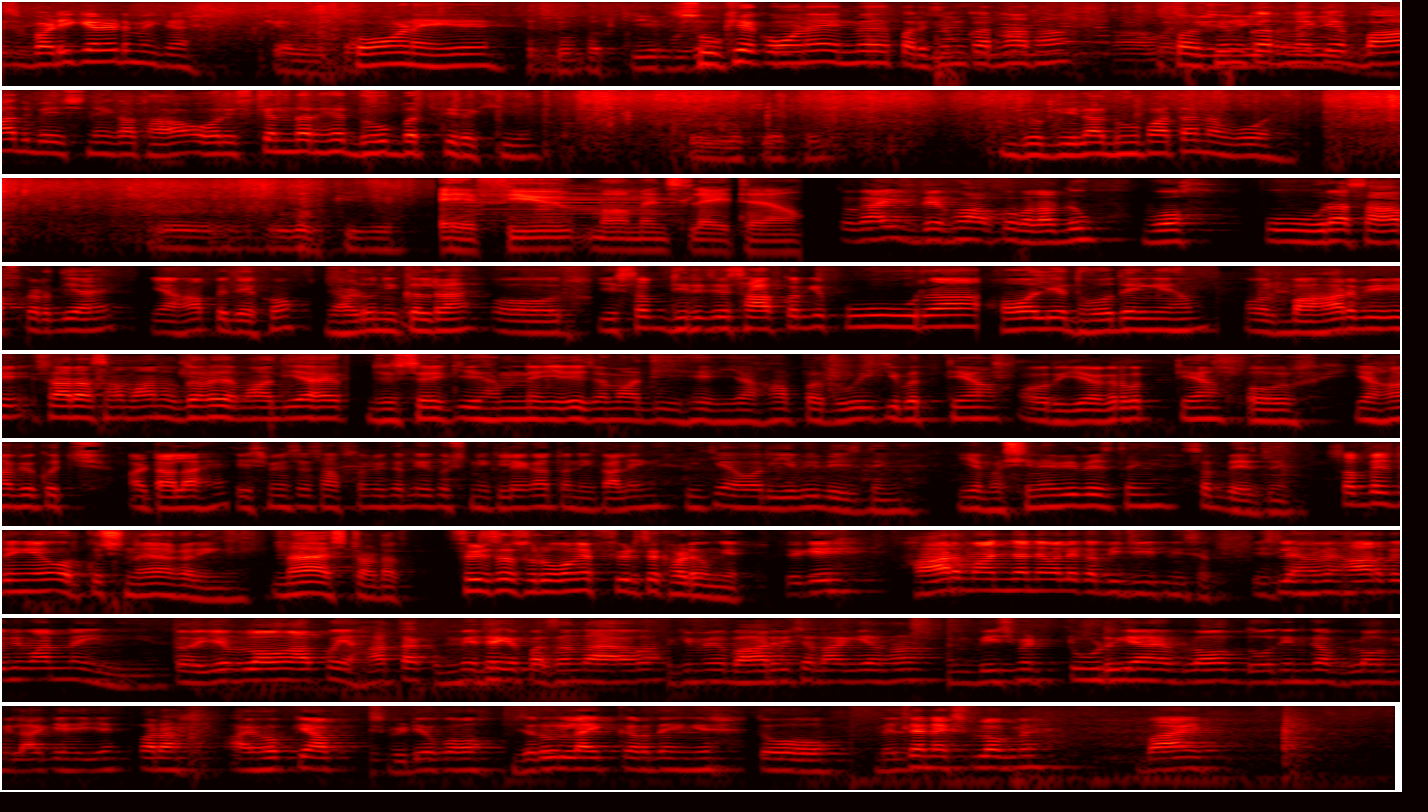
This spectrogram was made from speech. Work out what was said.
इस बड़ी कैरेट में क्या? है? कौन है ये? सूखे कौन है? इनमें परफ्यूम करना था। परफ्यूम करने के बाद बेचने का था और इसके अंदर है धूप बत्ती रखी है। जो गीला धूप आता है ना वो है। A few moments later. तो गाइस देखो आपको बता दूँ वो पूरा साफ़ कर दिया है। यहाँ पे देखो, झाड़ू निकल रहा है और ये सब धीरे धीरे साफ़ करके पूरा हॉल ये धो देंगे हम और बाहर भी सारा सामान उधर जमा दिया है। जैसे कि हमने ये जमा दी है यहाँ पर रुई की बत्तियाँ और ये अगरबत्तियाँ और यहाँ पे कुछ अटाला है। इसमें से साफ़ सफ़ाई करके कुछ निकलेगा तो निकालेंगे। ठीक है, और ये भी बेच देंगे। ये मशीनें भी बेच देंगे, सब बेच देंगे, सब बेच देंगे और कुछ नया करेंगे। नया स्टार्टअप फिर से शुरू होंगे, फिर से खड़े होंगे। क्योंकि हार मान जाने वाले कभी जीत नहीं सकते। इसलिए हमें हार कभी मानना ही नहीं है। तो ये ब्लॉग आपको यहाँ तक उम्मीद है कि पसंद आया होगा। क्योंकि मैं बाहर भी चला गया था। बीच में टूट गया है ब्लॉग दो दिन का ब्लॉग मिला के है ये। पर आई होप कि आप इस वीडियो को ज़रूर लाइक कर देंगे। तो मिलते हैं नेक्स्ट ब्लॉग में। बाय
